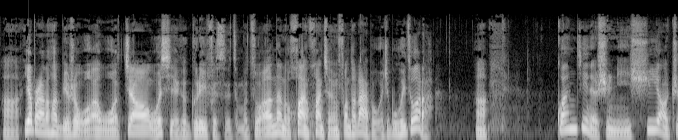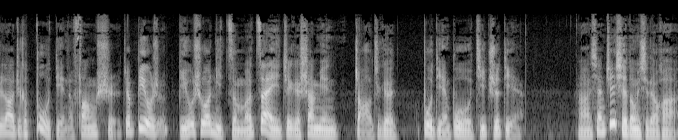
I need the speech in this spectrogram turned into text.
啊，要不然的话，比如说我我教我写个 Glyphs 怎么做啊，那我换换成 FontLab 我就不会做了啊。关键的是你需要知道这个布点的方式，就比如比如说你怎么在这个上面找这个布点布及指点。啊，像这些东西的话，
